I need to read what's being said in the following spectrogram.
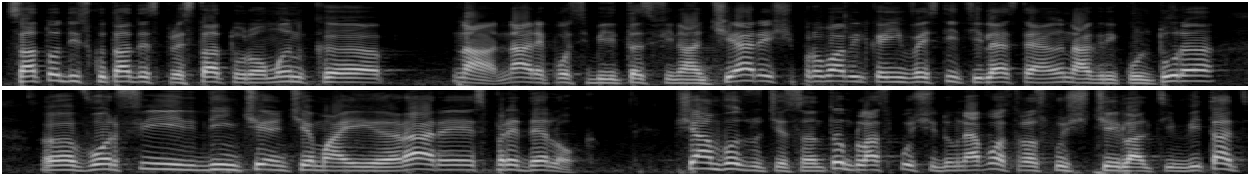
S-a tot discutat despre statul român că nu are posibilități financiare și probabil că investițiile astea în agricultură uh, vor fi din ce în ce mai rare spre deloc. Și am văzut ce se întâmplă, a spus și dumneavoastră, au spus și ceilalți invitați,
